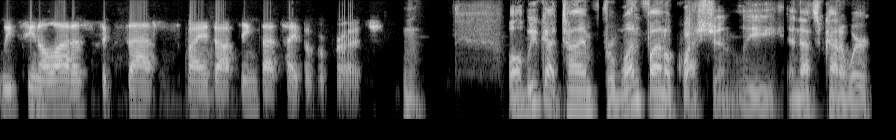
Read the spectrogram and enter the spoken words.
We've seen a lot of success by adopting that type of approach. Hmm. Well, we've got time for one final question, Lee, and that's kind of where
